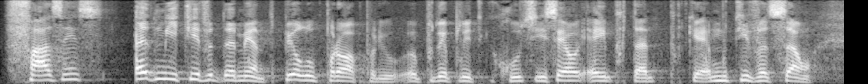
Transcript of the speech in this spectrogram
fazem-se admitidamente pelo próprio poder político russo, e isso é, é importante porque a motivação eh,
